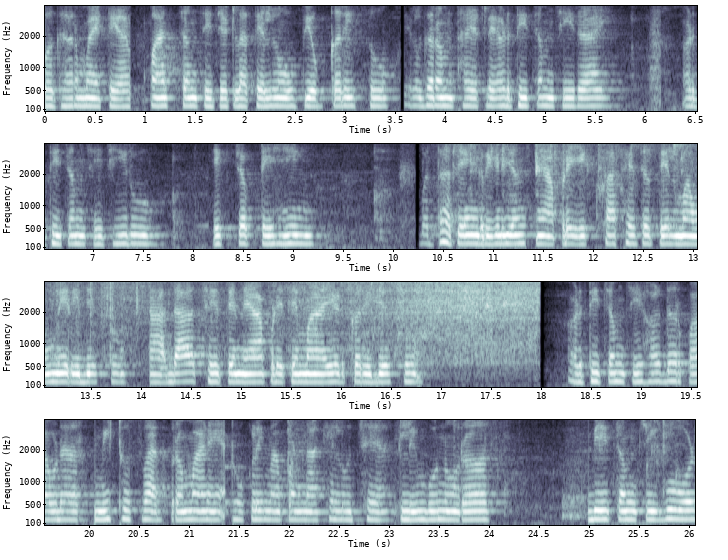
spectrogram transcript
વઘાર માટે પાંચ ચમચી જેટલા તેલનો ઉપયોગ કરીશું. તેલ ગરમ થાય એટલે અડધી ચમચી રાઈ, અડધી ચમચી જીરું, એક ચપટી હિંગ બધા જ ઇન્ગ્રીડિયન્ટ્સને આપણે એક સાથે જ તેલમાં ઉમેરી દઈશું આ દાળ છે તેને આપણે તેમાં એડ કરી દઈશું અડધી ચમચી હળદર પાવડર મીઠું સ્વાદ પ્રમાણે ઢોકળીમાં પણ નાખેલું છે. લીંબુનો રસ, બે ચમચી ગોળ.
